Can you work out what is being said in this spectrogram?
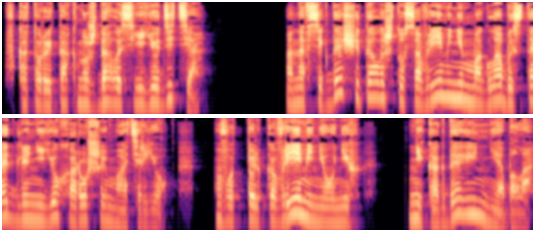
в которой так нуждалось ее дитя. Она всегда считала, что со временем могла бы стать для нее хорошей матерью. Вот только времени у них никогда и не было.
